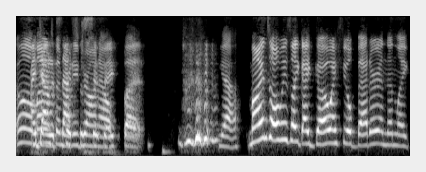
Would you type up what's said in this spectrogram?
Well, I mine's doubt it's been that pretty drawn out, but but yeah, mine's always like I go, I feel better, and then like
